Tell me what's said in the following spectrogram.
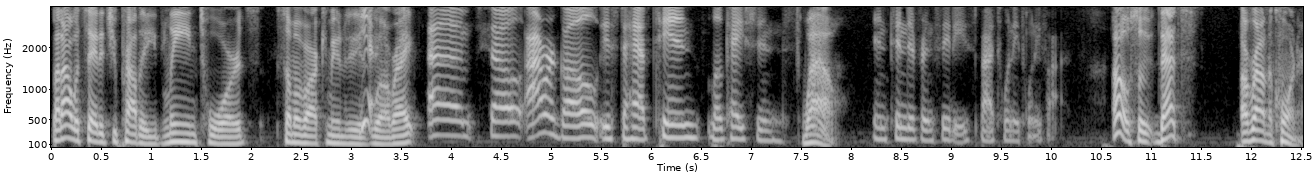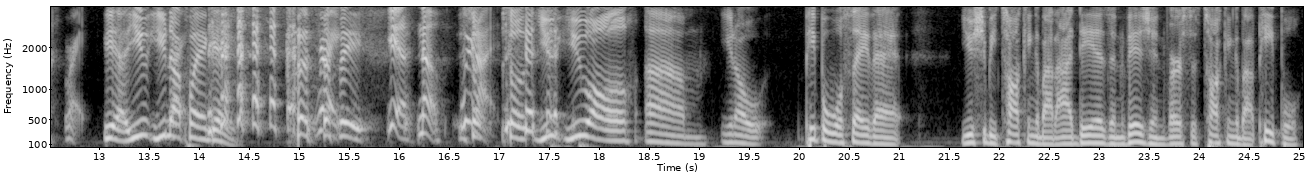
but I would say that you probably lean towards some of our community as well, right? Um, so our goal is to have 10 locations Wow. in 10 different cities by 2025. Oh, so that's around the corner. Right. Yeah, you you're not Right. playing games. 'Cause, I Right. mean, Yeah. No, we're so not. so you you all um you know people will say that you should be talking about ideas and vision versus talking about people.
